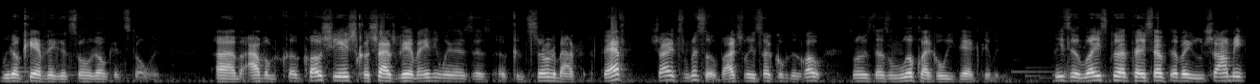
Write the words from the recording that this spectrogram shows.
We don't care if they get stolen don't get stolen. Um, anything where there's a concern about theft, sharitz missile, virtually it's over the whole, as long as it doesn't look like a weekday activity. Of lace to Tosefta by Yushami,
